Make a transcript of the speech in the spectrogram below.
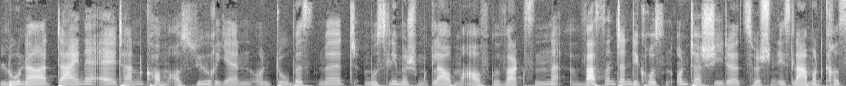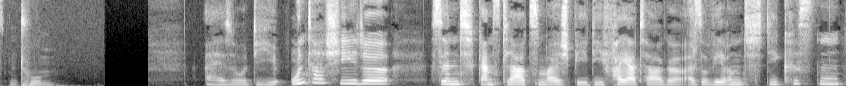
Luna, deine Eltern kommen aus Syrien und du bist mit muslimischem Glauben aufgewachsen. Was sind denn die größten Unterschiede zwischen Islam und Christentum? Also die Unterschiede sind ganz klar zum Beispiel die Feiertage. Also während die Christen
